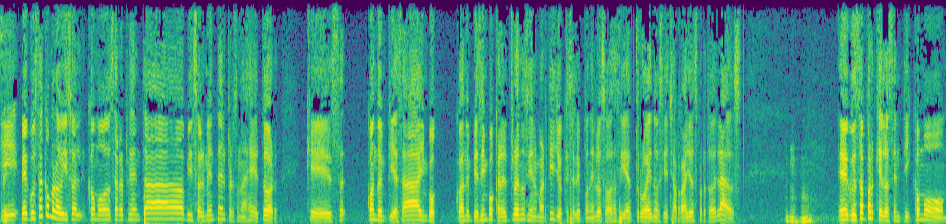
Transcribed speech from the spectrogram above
Y me gusta como lo visual, como se representa visualmente en el personaje de Thor, que es cuando empieza a cuando empieza a invocar el trueno sin el martillo, que se le ponen los ojos así de truenos y echa rayos por todos lados. Me gusta porque lo sentí como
